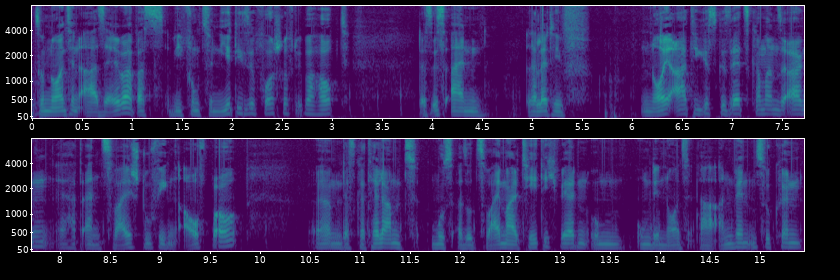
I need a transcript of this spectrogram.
zum 19a selber. Was, wie funktioniert diese Vorschrift überhaupt? Das ist ein relativ neuartiges Gesetz, kann man sagen. Er hat einen zweistufigen Aufbau. Ähm, das Kartellamt muss also zweimal tätig werden, um, um den 19a anwenden zu können.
